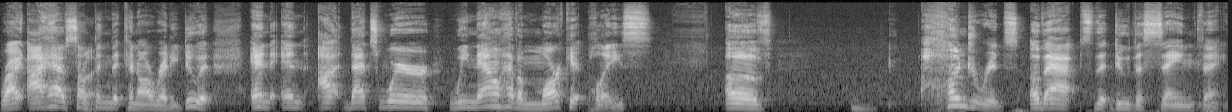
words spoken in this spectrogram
right? I have something that can already do it, and and I, that's where we now have a marketplace of hundreds of apps that do the same thing,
